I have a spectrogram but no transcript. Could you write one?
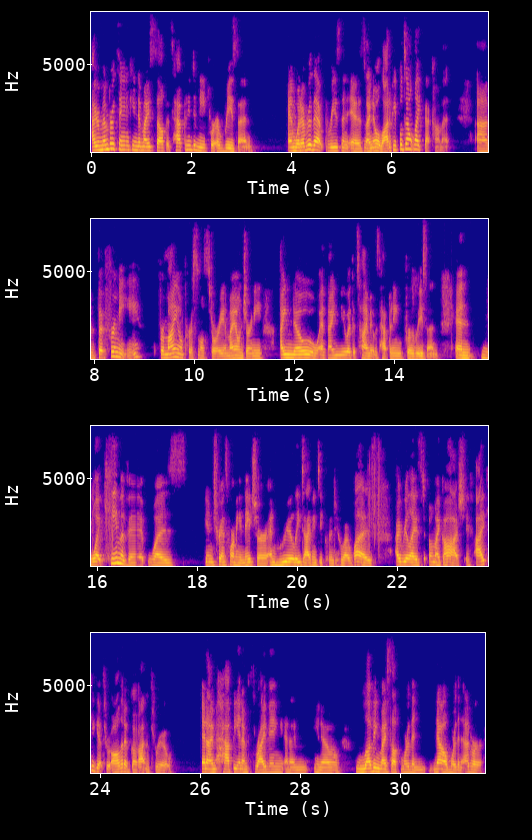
I remember thinking to myself, it's happening to me for a reason. And whatever that reason is, and I know a lot of people don't like that comment. Um, but for me, for my own personal story and my own journey, I know and I knew at the time it was happening for a reason. And what came of it was in transforming in nature and really diving deeper into who I was, I realized, oh my gosh, if I could get through all that I've gotten through and I'm happy and I'm thriving and I'm, you know, loving myself more than now, more than ever,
